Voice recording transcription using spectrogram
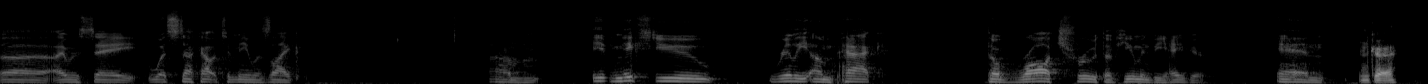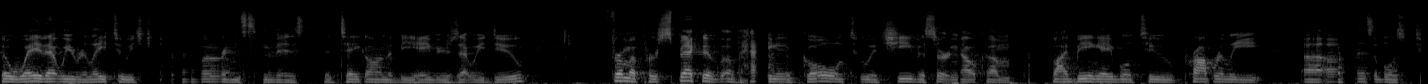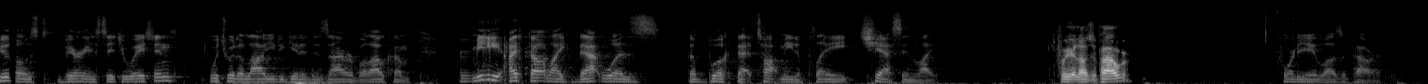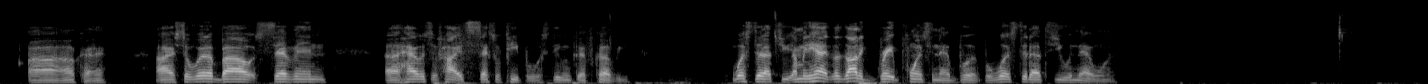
Uh, I would say what stuck out to me was like, um, it makes you really unpack the raw truth of human behavior and okay the way that we relate to each other is to take on the behaviors that we do from a perspective of having a goal to achieve a certain outcome by being able to properly uh, principles to those various situations, which would allow you to get a desirable outcome. For me, I felt like that was the book that taught me to play chess in life. 48 Laws of Power? 48 Laws of Power. Ah, uh, okay. All right. So what about seven uh, habits of high successful people with Stephen F. Covey? What stood out to you? I mean, he had a lot of great points in that book, but what stood out to you in that one?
